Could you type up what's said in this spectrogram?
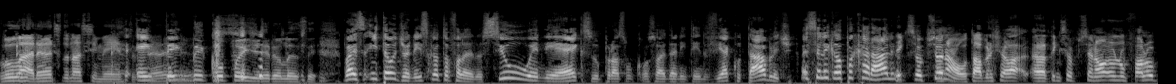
Lula antes do nascimento. né? Entende, companheiro, lancei. Mas então, Johnny, isso que eu tô falando. Se o NX, o próximo console da Nintendo, vier com o tablet, vai ser legal pra caralho. Tem que ser opcional. O tablet ela, ela tem que ser opcional. Eu não falo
